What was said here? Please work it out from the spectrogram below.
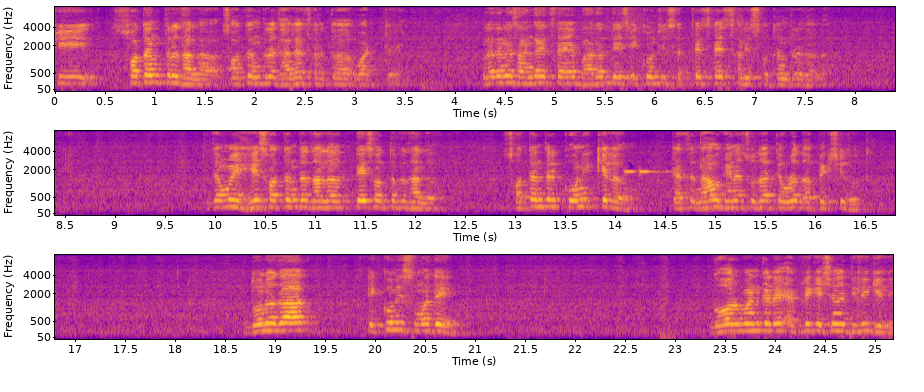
की स्वतंत्र झाला स्वातंत्र्य झाल्यासारखं वाटतंय. मला त्यांना सांगायचं आहे भारत देश एकोणीसशे सत्तेचाळीस साली स्वतंत्र झाला. त्यामुळे हे स्वातंत्र्य झालं ते स्वातंत्र्य झालं. स्वातंत्र्य कोणी केलं त्याचं नाव घेणंसुद्धा तेवढंच अपेक्षित होतं. दोन हजार एकोणीसमध्ये गव्हर्नमेंटकडे ॲप्लिकेशन दिली गेली.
